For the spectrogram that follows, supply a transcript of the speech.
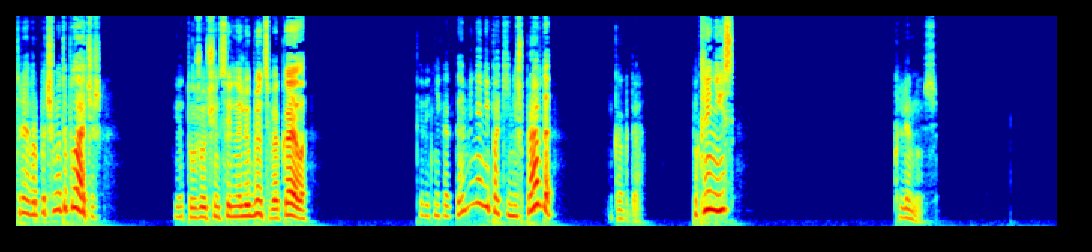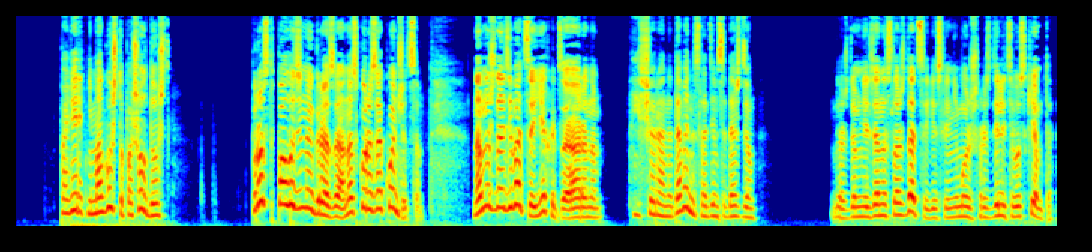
Тревор, почему ты плачешь? Я тоже очень сильно люблю тебя, Кайла. Ты ведь никогда меня не покинешь, правда? Никогда. Поклянись. Клянусь. Поверить не могу, что пошел дождь. Просто полуденная гроза, она скоро закончится. Нам нужно одеваться и ехать за Аароном. Еще рано, давай насладимся дождем. Дождем нельзя наслаждаться, если не можешь разделить его с кем-то.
